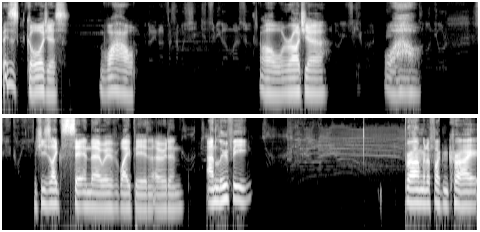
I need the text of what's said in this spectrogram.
This is gorgeous. Wow. Oh, Roger. Wow. She's like sitting there with Whitebeard and Oden. And Luffy. Bro, I'm gonna fucking cry.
